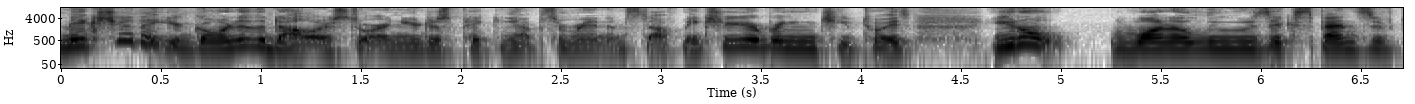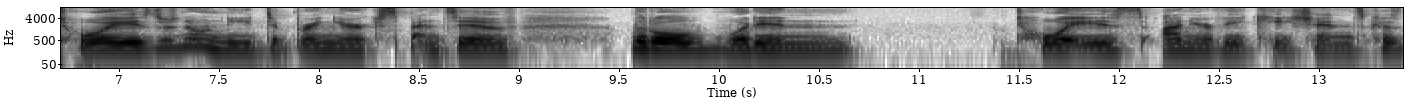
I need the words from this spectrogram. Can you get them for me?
make sure that you're going to the dollar store and you're just picking up some random stuff. Make sure you're bringing cheap toys. You don't want to lose expensive toys. There's no need to bring your expensive little wooden toys on your vacations because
